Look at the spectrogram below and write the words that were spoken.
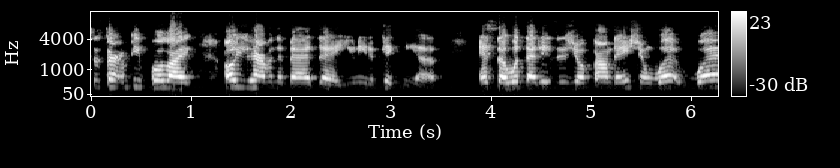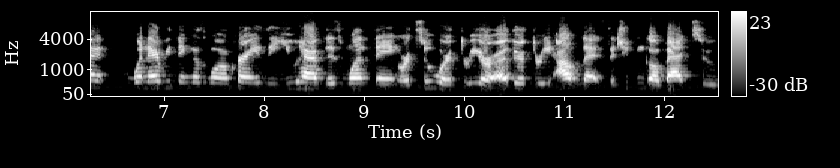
to certain people, like, oh, you having a bad day, you need to pick me up. And so what that is is your foundation. What what when everything is going crazy, you have this one thing or two or three or other three outlets that you can go back to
